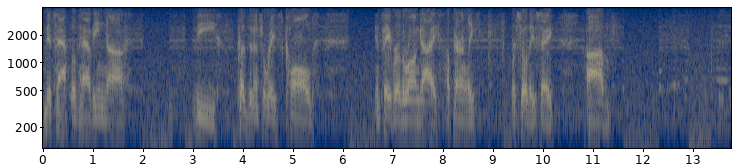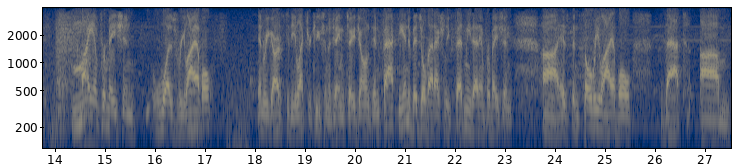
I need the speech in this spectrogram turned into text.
mishap of having uh, the presidential race called in favor of the wrong guy, apparently, or so they say. Um, my information was reliable in regards to the electrocution of James J. Jones. In fact, the individual that actually fed me that information uh, has been so reliable that um,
